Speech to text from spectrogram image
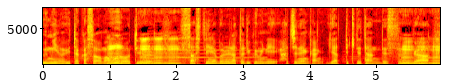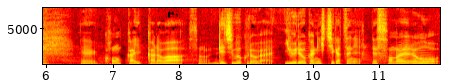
海の豊かさを守ろうというんサスティナブルな取り組みに8年間やってきてたんですが、えー今回からはそのレジ袋が有料化に7月に。でそれを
